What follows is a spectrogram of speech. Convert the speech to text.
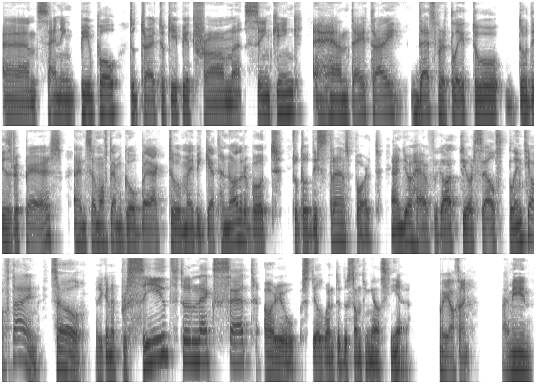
and sending people to try to keep it from sinking. And they try desperately to do these repairs. And some of them go back to maybe get another boat to do this transport. And you have got yourself plenty of time. So are you going to proceed to the next set or you still want to do something else here? what do y'all think I mean,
